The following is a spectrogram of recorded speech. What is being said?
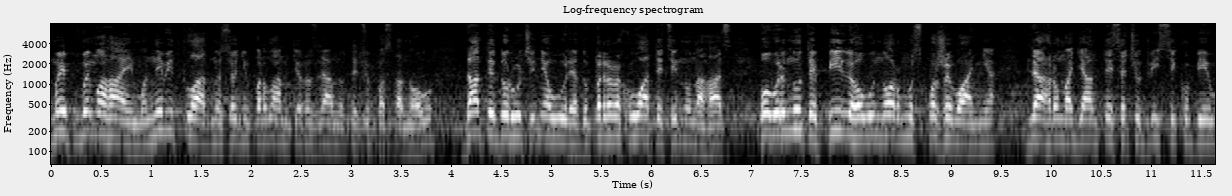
Ми вимагаємо невідкладно сьогодні в парламенті розглянути цю постанову, дати доручення уряду, перерахувати ціну на газ, повернути пільгову норму споживання для громадян 1200 кубів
